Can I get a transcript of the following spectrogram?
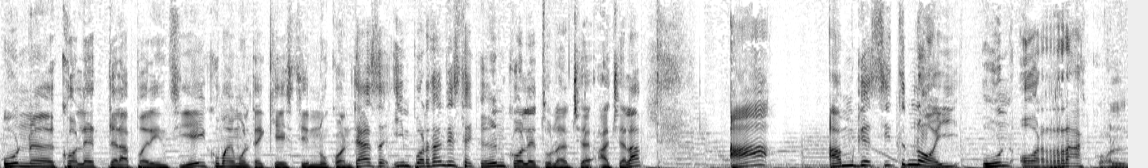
un uh, colet de la părinții ei, cu mai multe chestii, nu contează. Important este că în coletul ace- acela a, am găsit noi un oracol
